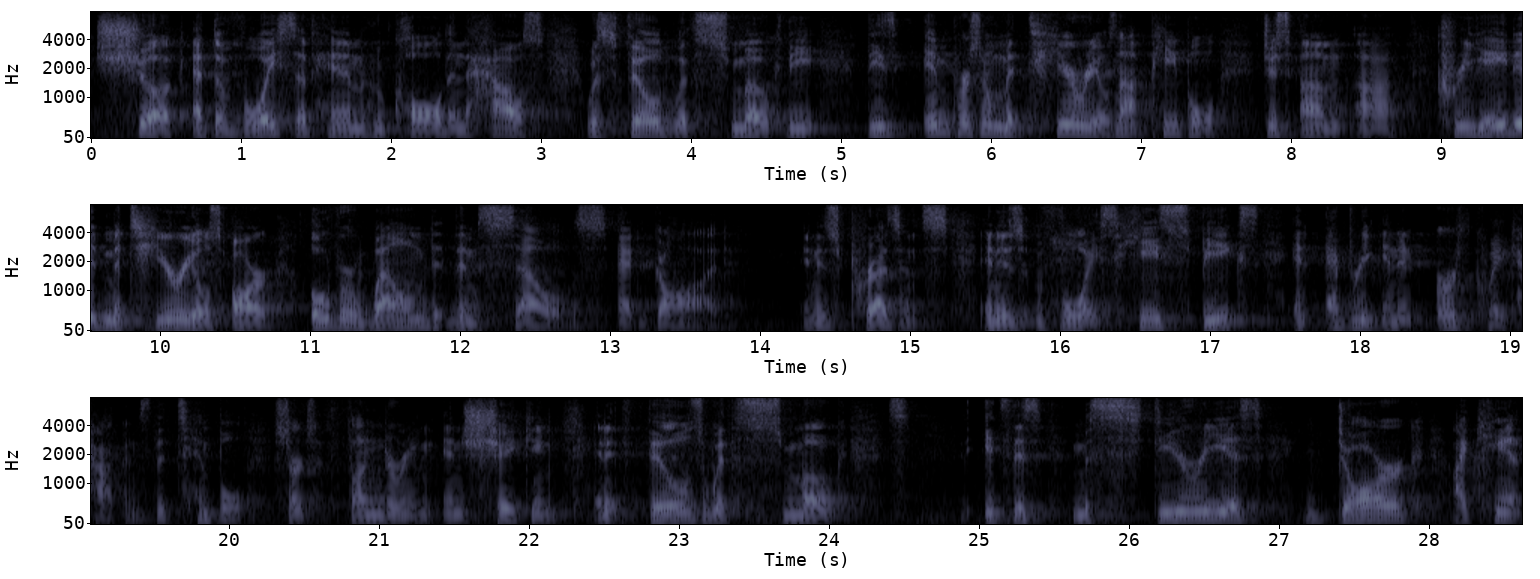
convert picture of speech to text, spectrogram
shook at the voice of him who called and the house was filled with smoke. The, these impersonal materials not people just um, uh, created materials are overwhelmed themselves at god in his presence in his voice. He speaks and every and an earthquake happens the temple starts thundering and shaking and it fills with smoke it's this mysterious, dark, I can't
